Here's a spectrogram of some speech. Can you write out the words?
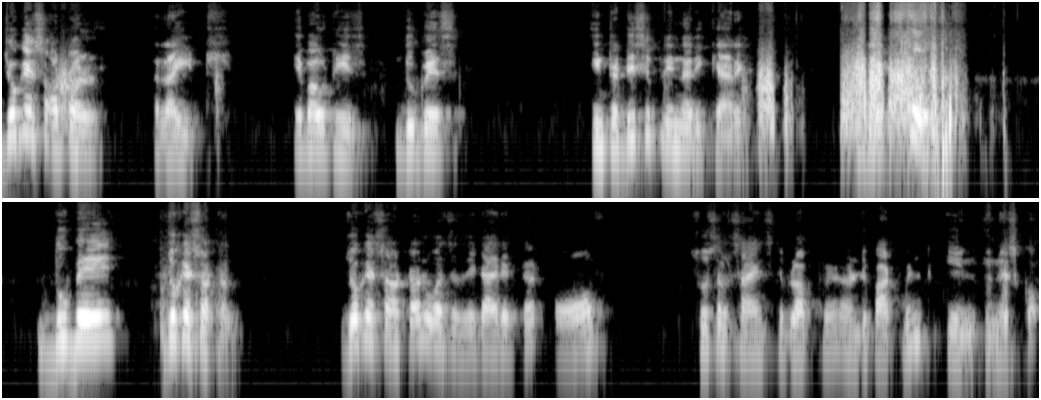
Jogesh Atal writes about his Dube's interdisciplinary character. And Dube Jogesh Atal. Jogesh Atal was the director of Social Science Development uh, Department in UNESCO.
